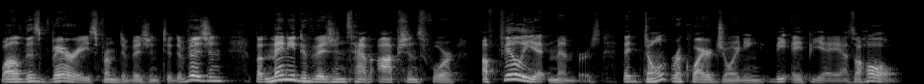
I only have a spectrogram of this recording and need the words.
Well, this varies from division to division, but many divisions have options for affiliate members that don't require joining the APA as a whole.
